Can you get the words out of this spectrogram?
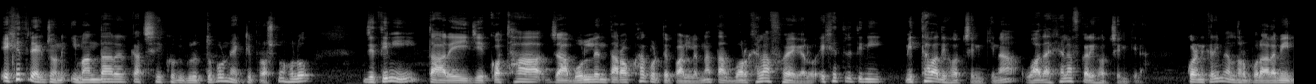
এক্ষেত্রে একজন ইমানদারের কাছে খুবই গুরুত্বপূর্ণ একটি প্রশ্ন হলো যে তিনি তার এই যে কথা যা বললেন তা রক্ষা করতে পারলেন না, তার বরখেলাফ হয়ে গেল। এক্ষেত্রে তিনি মিথ্যাবাদী হচ্ছেন কিনা ওয়াদা খেলাফকারী হচ্ছেন কিনা? কোরআন করিম আল্লাহ আলমিন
